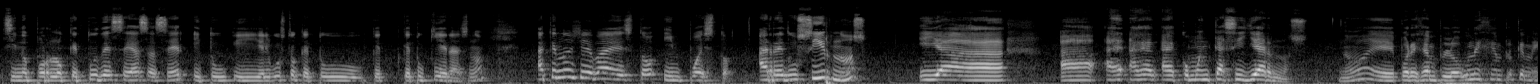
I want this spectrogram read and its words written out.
sino por lo que tú deseas hacer y tú y el gusto que tú que, tú quieras, ¿no? ¿A qué nos lleva esto impuesto? A reducirnos y a, a como encasillarnos. ¿No? Eh, por ejemplo, un ejemplo que me,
